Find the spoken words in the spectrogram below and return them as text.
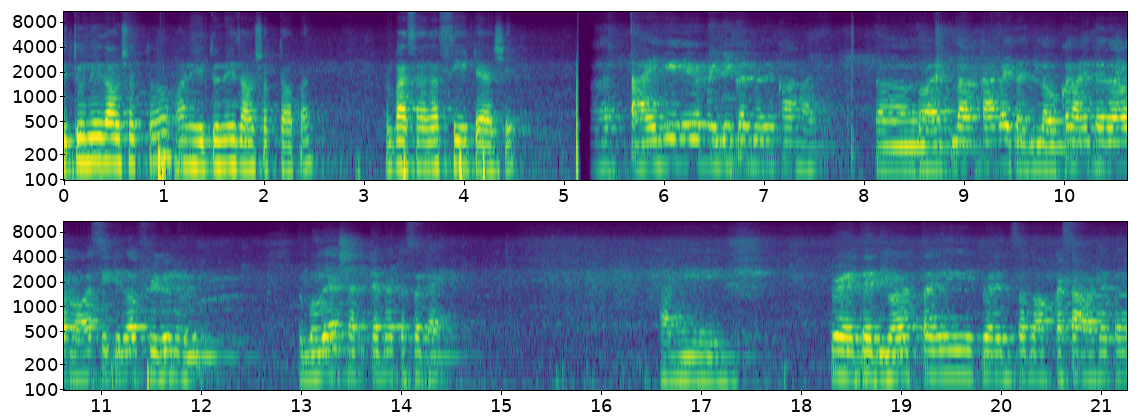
इथूनही जाऊ शकतो आणि इथूनही जाऊ शकतो आपण. बसायला सीट आहे अशी. ताई गेले मेडिकलमध्ये काम आहे तर गोव्यातला काय माहिती लवकर आले तर गोवा सिटीला फिरून येऊ. बघूया शक्यता कसं काय. आणि ते दिवस तरी ट्वेल्थचा ब्लॉग कसा आवडला तर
